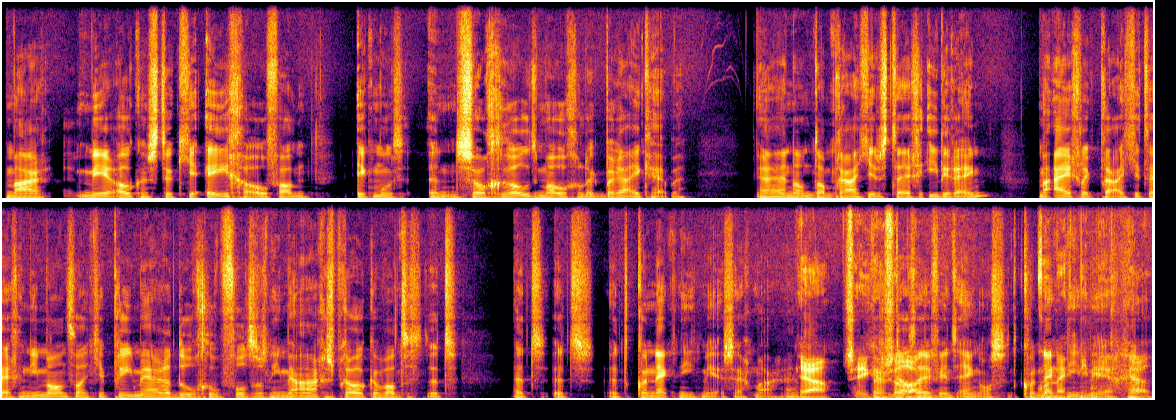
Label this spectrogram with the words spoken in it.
Maar meer ook een stukje ego van ik moet een zo groot mogelijk bereik hebben. Ja, en dan, dan praat je dus tegen iedereen. Maar eigenlijk praat je tegen niemand, want je primaire doelgroep voelt zich niet meer aangesproken, want het, het, het, het, connect niet meer, zeg maar. Hè? Ja, zeker. Dat even in het Engels. Het connect, connect niet meer. Ja,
